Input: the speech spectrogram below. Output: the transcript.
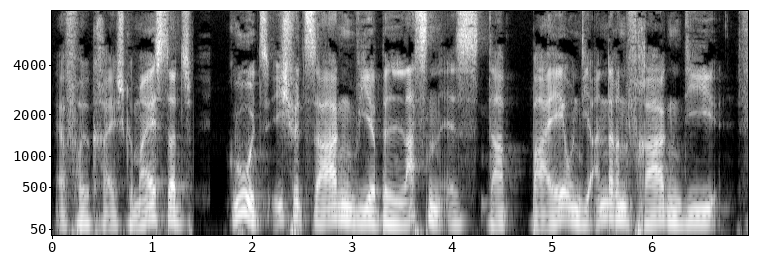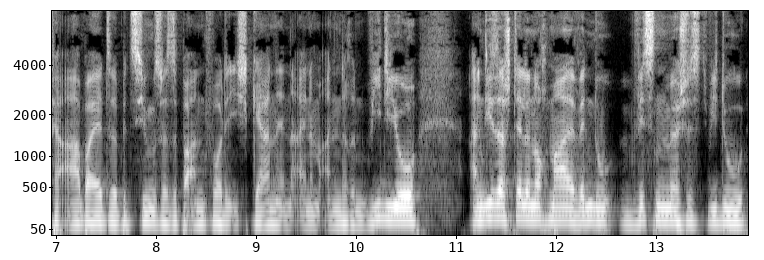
erfolgreich gemeistert. Gut, ich würde sagen, wir belassen es dabei und die anderen Fragen, die verarbeite bzw. beantworte ich gerne in einem anderen Video. An dieser Stelle nochmal, wenn du wissen möchtest, wie du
